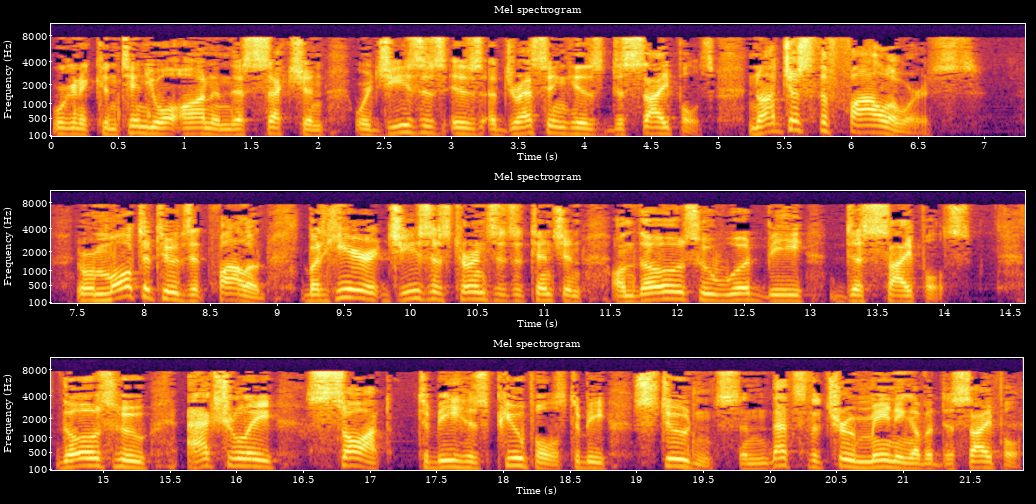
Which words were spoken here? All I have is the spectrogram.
we're going to continue on in this section where Jesus is addressing his disciples, not just the followers. There were multitudes that followed, but here Jesus turns his attention on those who would be disciples. Those who actually sought to be his pupils, to be students, and that's the true meaning of a disciple.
